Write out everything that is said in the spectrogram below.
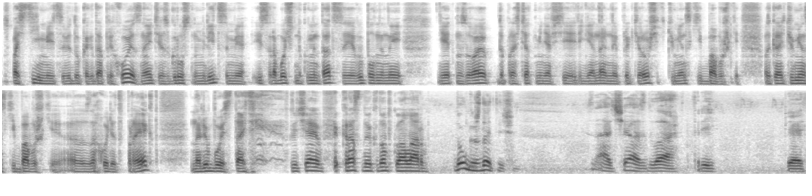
Спасти имеется в виду, когда приходят, знаете, с грустными лицами и с рабочей документацией, выполненной, я это называю, да простят меня все региональные проектировщики, тюменские бабушки. Вот когда тюменские бабушки э, заходят в проект на любой стадии, включаем красную кнопку «Аларм». Долго ждать-то еще? Знаю, час, два, три, пять.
